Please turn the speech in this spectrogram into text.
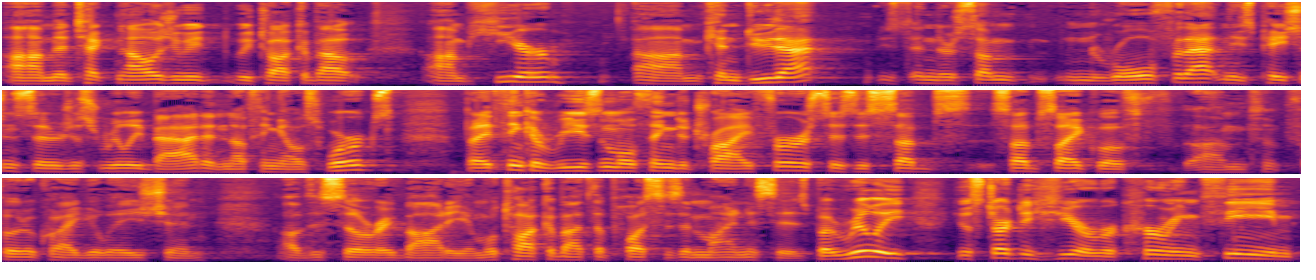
Um, the technology we, we talk about um, here um, can do that and there's some role for that in these patients that are just really bad and nothing else works. But I think a reasonable thing to try first is this sub, subcyclo um, photocoagulation of the ciliary body. And we'll talk about the pluses and minuses. But really, you'll start to hear a recurring theme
